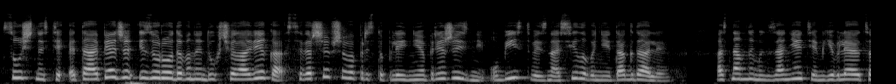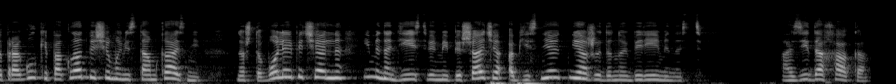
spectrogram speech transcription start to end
В сущности, это опять же изуродованный дух человека, совершившего преступление при жизни, убийство, изнасилование и так далее. Основным их занятием являются прогулки по кладбищам и местам казни, но что более печально, именно действиями пешача объясняют неожиданную беременность. Азида Хака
